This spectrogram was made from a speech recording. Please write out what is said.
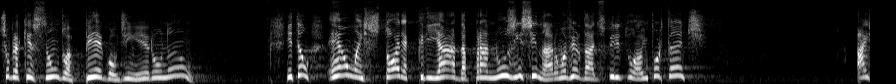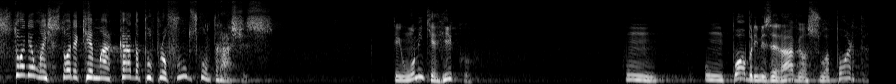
sobre a questão do apego ao dinheiro ou não. Então, é uma história criada para nos ensinar uma verdade espiritual importante. A história é uma história que é marcada por profundos contrastes. Tem um homem que é rico, com um pobre miserável à sua porta.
